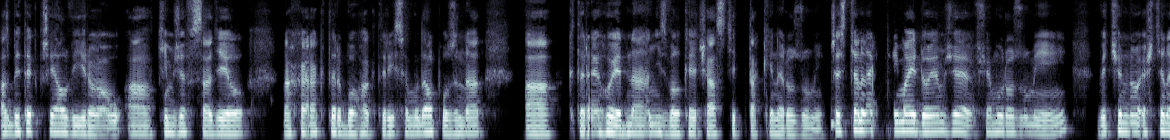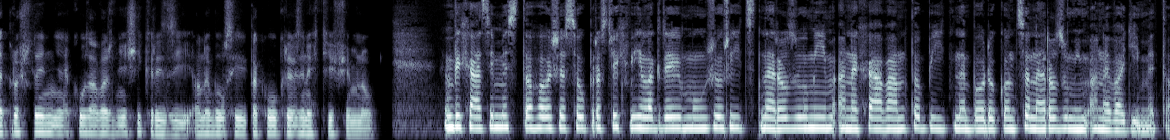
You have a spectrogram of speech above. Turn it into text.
a zbytek přijal vírou a tím, že vsadil na charakter Boha, který se mu dal poznat a kterého jednání z velké části taky nerozumí. Křesťané, kteří mají dojem, že všemu rozumí, většinou ještě neprošli nějakou závažnější krizi, anebo si takovou krizi nechtějí všimnout. Vychází mi z toho, že jsou prostě chvíle, kdy můžu říct nerozumím a nechávám to být, nebo dokonce nerozumím a nevadí mi to.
